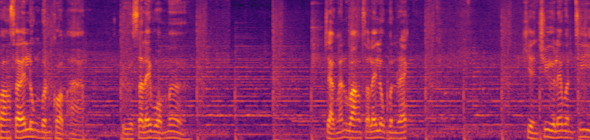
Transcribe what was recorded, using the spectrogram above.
วางสไลด์ลงบนขอบอ่างหรือสไลด์วอร์มเมอร์ จากนั้นวางสไลด์ลงบนแร็ค เขียนชื่อและวันที่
